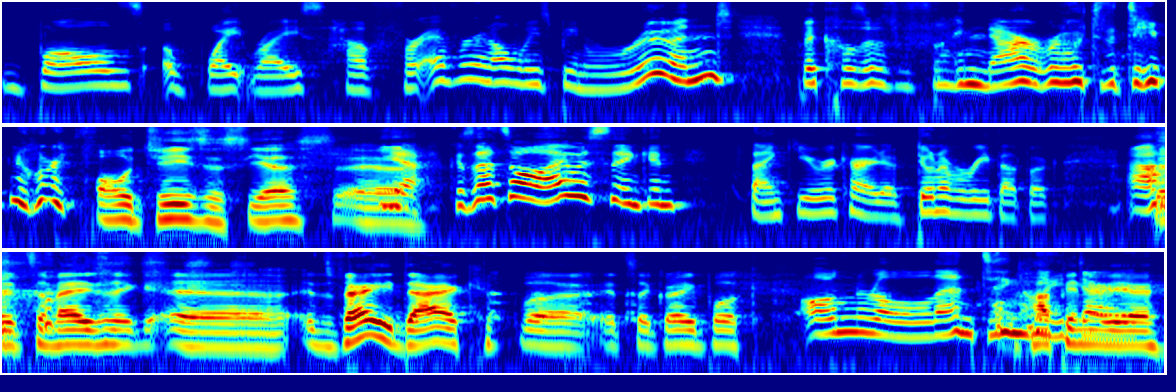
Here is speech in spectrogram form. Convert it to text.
balls of white rice have forever and always been ruined because of the fucking narrow road to the deep north. oh Jesus, yes, uh, yeah, because that's all I was thinking. Thank you, Ricardo. Don't ever read that book. Uh, it's amazing. Uh, it's very dark, but it's a great book. unrelentingly Happy dark. New Year.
